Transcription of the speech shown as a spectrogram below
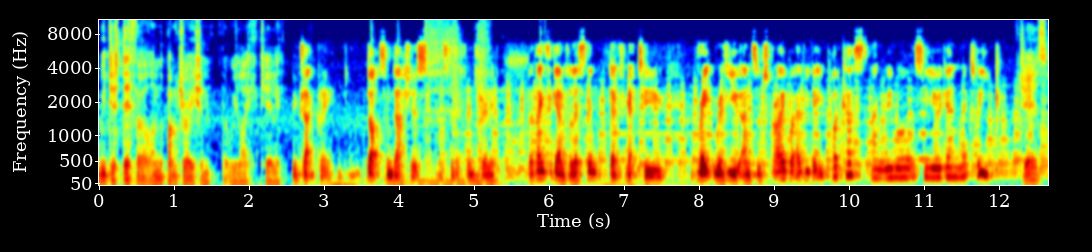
We just differ on the punctuation that we like, clearly. Exactly. Dots and dashes. What's the difference, really? But thanks again for listening. Don't forget to rate, review, and subscribe wherever you get your podcast. And we will see you again next week. Cheers.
